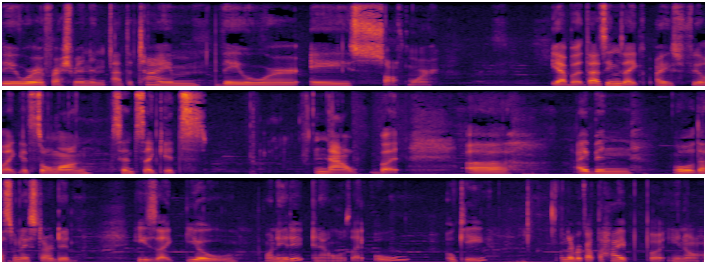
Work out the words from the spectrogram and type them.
they were a freshman and at the time they were a sophomore. Yeah, but that seems like I feel like it's so long since like it's now, but uh I've been well, that's when I started. He's like, "Yo, want to hit it?" And I was like, "Oh, okay. I never got the hype, but you know,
